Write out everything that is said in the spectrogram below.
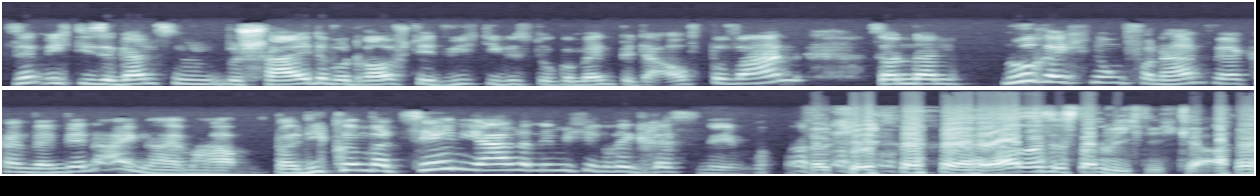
sind nicht diese ganzen Bescheide, wo drauf steht, wichtiges Dokument bitte aufbewahren, sondern nur Rechnungen von Handwerkern, wenn wir ein Eigenheim haben. Weil die können wir zehn Jahre nämlich in Regress nehmen. Okay, ja, das ist dann wichtig, klar.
